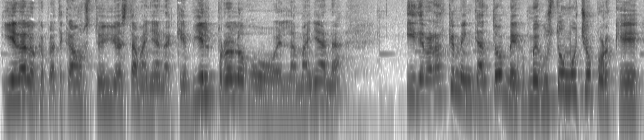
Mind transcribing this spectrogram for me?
y era lo que platicábamos tú y yo esta mañana, que vi el prólogo en la mañana y de verdad que me encantó, me, gustó mucho porque,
